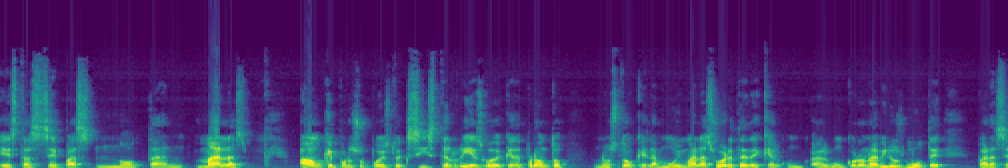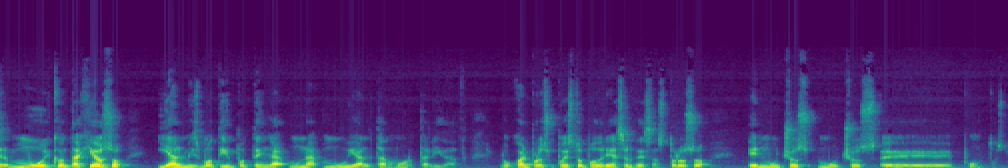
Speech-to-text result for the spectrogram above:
estas cepas no tan malas, aunque por supuesto existe el riesgo de que de pronto nos toque la muy mala suerte de que algún, algún coronavirus mute para ser muy contagioso y al mismo tiempo tenga una muy alta mortalidad, lo cual por supuesto podría ser desastroso en muchos, muchos eh, puntos.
